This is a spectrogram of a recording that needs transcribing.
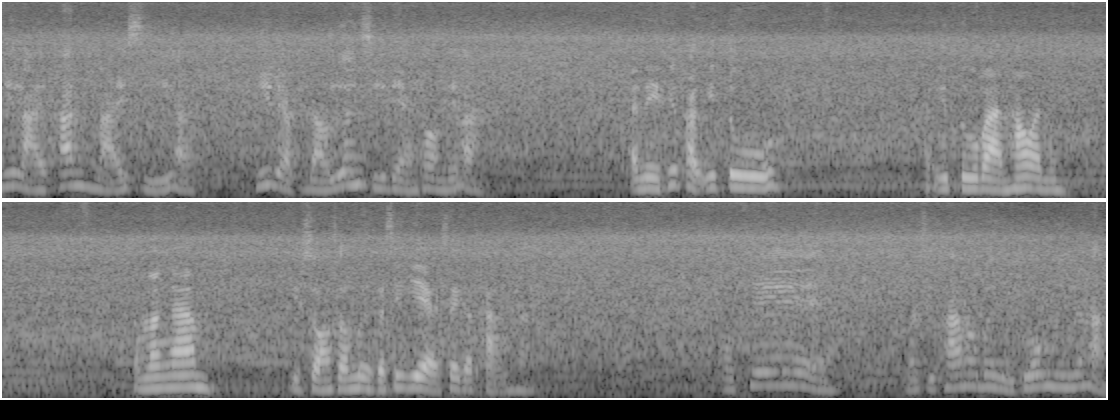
มีหลายพันหลายสีค่ะ มีแบบดาวเรื่องสีแดงพร้อมด้วยค่ะ อันนี้คือผักอีตู ผักอีตูบ้านเฮาอันนี้กำลังงาม อีกสองสามหมือก็สิแยกใส่กระถางค่ะ โอเคเราสิพามาเบิ่งอีกโลกหนึงด้วยค่ะ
